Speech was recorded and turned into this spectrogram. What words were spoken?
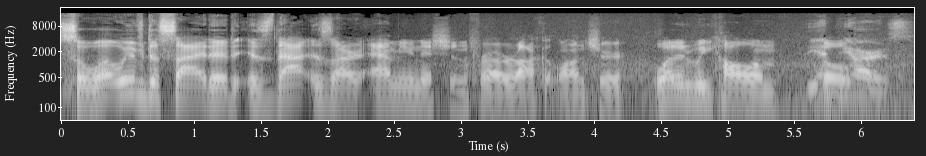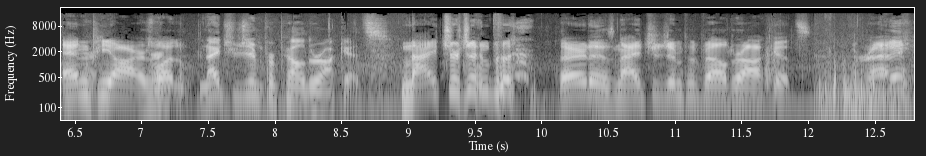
So what we've decided is that is our ammunition for our rocket launcher. What did we call them? The oh, NPRs. NPRs. What? Nitrogen propelled rockets. Nitrogen. There it is. Nitrogen propelled rockets. Ready?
